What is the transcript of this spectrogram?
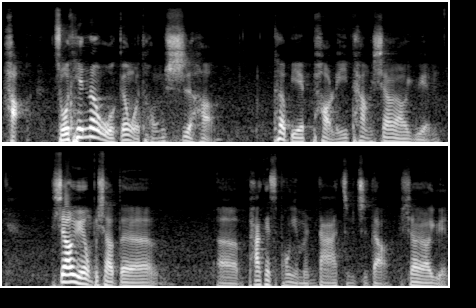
好，昨天呢，我跟我同事哈，特别跑了一趟逍遥园。逍遥园我不晓得呃 Podcast 朋友们，大家知不知道逍遥园？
